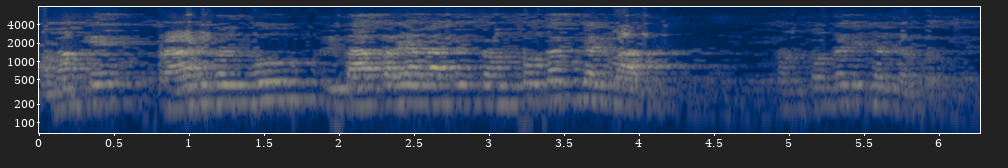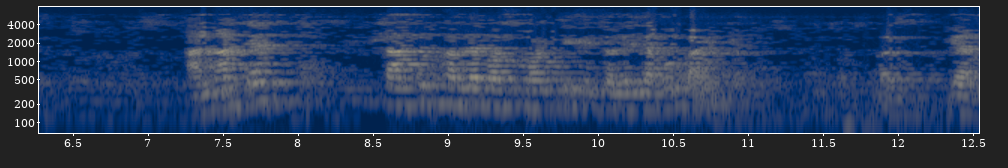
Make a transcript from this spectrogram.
আমাকে প্রাণ বন্ধু কৃপা করে আমাকে সংশোধন জন্মাল সংশোধনই জন্ম করছে আর নাচে শাসন করলে বস মঠ থেকে চলে যাবো বাড়িতে বস জ্ঞান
